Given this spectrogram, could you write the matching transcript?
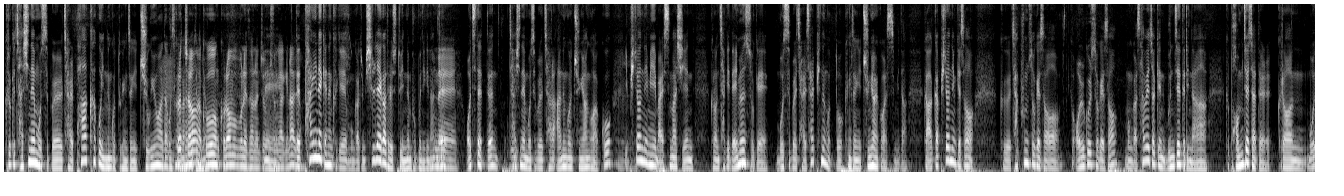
그렇게 자신의 모습을 잘 파악하고 있는 것도 굉장히 중요하다고 음, 생각을 그렇죠. 하거든요. 그건 그런 부분에서는 좀 네. 중요하긴 하죠. 근데 타인에게는 그게 뭔가 좀 신뢰가 될 수도 있는 부분이긴 한데 네. 어찌됐든 자신의 모습을 잘 아는 건 중요한 것 같고 음. 이 피련님이 말씀하신 그런 자기 내면 속의 모습을 잘 살피는 것도 굉장히 중요할 것 같습니다. 그러니까 아까 피련님께서 그 작품 속에서 그 얼굴 속에서 뭔가 사회적인 문제들이나 그 범죄자들 그런 모,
